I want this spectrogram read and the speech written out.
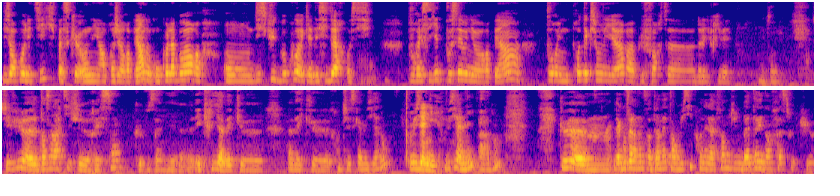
disons, politique, parce qu'on est un projet européen, donc on collabore, on discute beaucoup avec les décideurs aussi, pour essayer de pousser au niveau européen pour une protection meilleure, plus forte de la vie privée. Entendu. J'ai vu dans un article récent que vous avez écrit avec, avec Francesca Musiano, Musiani. Musiani, pardon. Que euh, la gouvernance d'Internet en Russie prenait la forme d'une bataille d'infrastructures,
